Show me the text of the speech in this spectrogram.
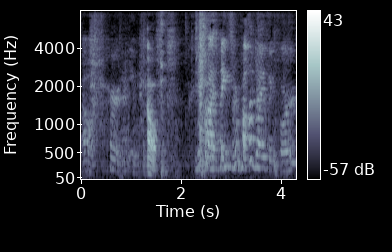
Sorry. Oh, her, not you. Oh, God, thanks for apologizing for her.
